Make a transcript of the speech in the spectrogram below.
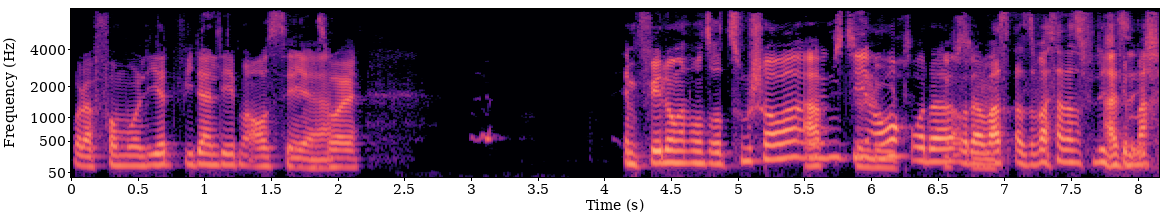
oder formuliert, wie dein Leben aussehen ja. soll. Empfehlung an unsere Zuschauer absolut, irgendwie auch? Oder, oder was? Also, was hat das für dich also gemacht?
